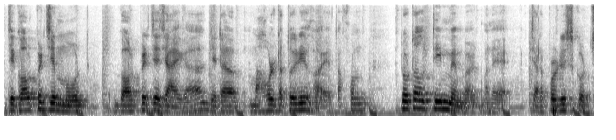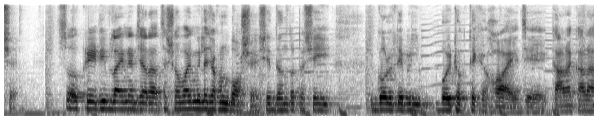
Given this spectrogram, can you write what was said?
যে গল্পের যে মুড গল্পের যে জায়গা, যেটা মাহলটা তৈরি হয়, তখন টোটাল টিম মেম্বার মানে যারা প্রডিউস করছে সো ক্রিয়েটিভ লাইনের যারা আছে, সবাই মিলে যখন বসে, সিদ্ধান্তটা সেই গোল টেবিল বৈঠক থেকে হয় যে কারা কারা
